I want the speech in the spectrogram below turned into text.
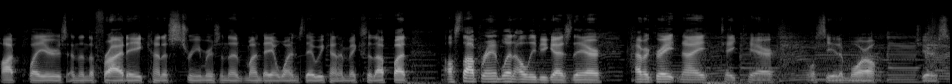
hot players, and then the Friday kind of streamers, and then Monday and Wednesday we kind of mix it up. But I'll stop rambling. I'll leave you guys there. Have a great night. Take care. We'll see you tomorrow. Cheers.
